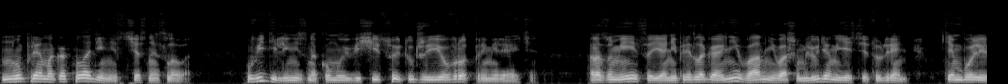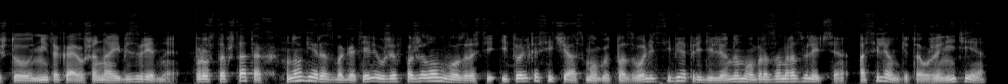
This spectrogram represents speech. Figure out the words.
«Ну, прямо как младенец, честное слово. Увидели незнакомую вещицу и тут же ее в рот примеряете. Разумеется, я не предлагаю ни вам, ни вашим людям есть эту дрянь, тем более, что не такая уж она и безвредная. Просто в Штатах многие разбогатели уже в пожилом возрасте и только сейчас могут позволить себе определенным образом развлечься, а селенки-то уже не те.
